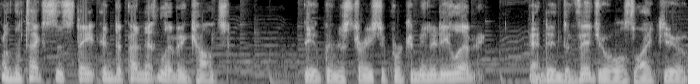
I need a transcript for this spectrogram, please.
from the Texas State Independent Living Council, the Administration for Community Living, and individuals like you.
